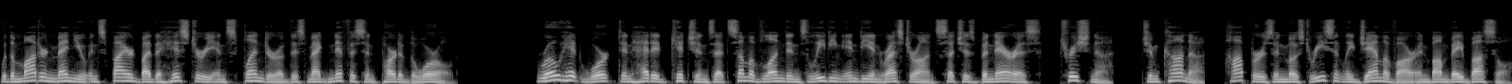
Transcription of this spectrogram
with a modern menu inspired by the history and splendor of this magnificent part of the world. Rohit worked and headed kitchens at some of London's leading Indian restaurants such as Benares, Trishna, Gymkhana, Hoppers and most recently Jamavar and Bombay Bustle.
